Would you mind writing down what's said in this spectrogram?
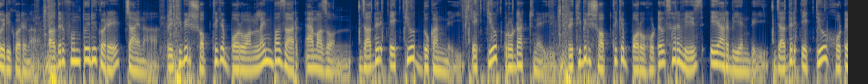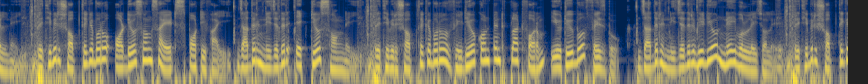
তৈরি করে না। তাদের ফোন তৈরি করে চায়না পৃথিবীর সব থেকে বড় অনলাইন বাজার অ্যামাজন যাদের একটিও দোকান নেই, একটিও প্রোডাক্ট নেই। পৃথিবীর সব থেকে বড় হোটেল সার্ভিস এ এআরবিএনবি যাদের একটিও হোটেল নেই। পৃথিবীর সব থেকে বড় অডিও সং সাইট স্পটিফাই যাদের নিজেদের একটিও সং নেই। পৃথিবীর সব থেকে বড় ভিডিও কন্টেন্ট প্ল্যাটফর্ম ইউটিউব ও ফেসবুক যাদের নিজেদের ভিডিও নেই বললেই চলে। পৃথিবীর সব থেকে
